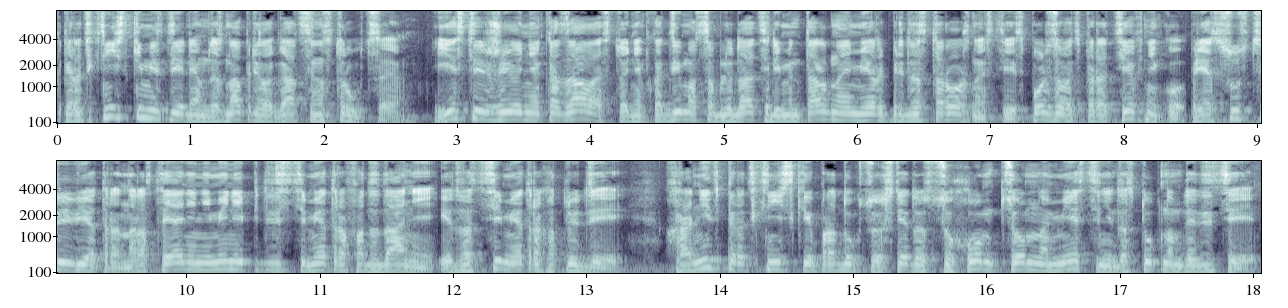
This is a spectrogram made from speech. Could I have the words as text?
К пиротехническим изделиям должна прилагаться инструкция. Если же ее не оказалось, то необходимо соблюдать элементарные меры предосторожности, использовать пиротехнику при отсутствии ветра на расстоянии не менее 50 метров от зданий и 20 метрах от людей. Хранить пиротехническую продукцию следует в сухом, темном месте, недоступном для детей.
